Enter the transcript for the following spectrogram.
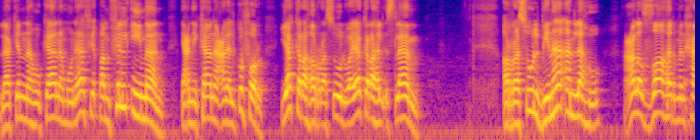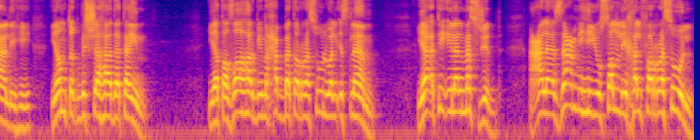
لكنه كان منافقا في الإيمان. يعني كان على الكفر يكره الرسول ويكره الإسلام. الرسول بناء له على الظاهر من حاله ينطق بالشهادتين. يتظاهر بمحبة الرسول والإسلام. يأتي إلى المسجد على زعمه يصلي خلف الرسول.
